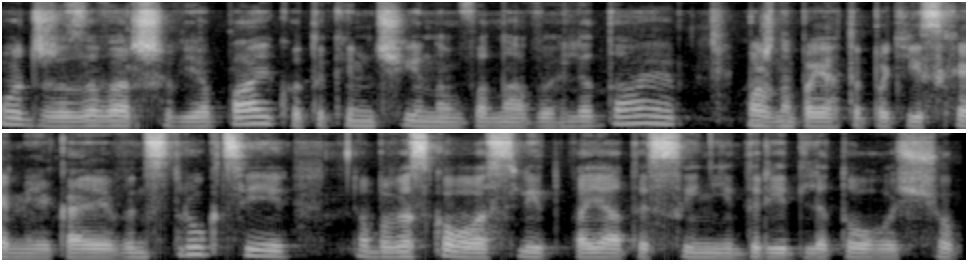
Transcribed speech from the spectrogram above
Отже, завершив я пайку. Таким чином вона виглядає. Можна паяти по тій схемі, яка є в інструкції. Обов'язково слід паяти синій дріт для того, щоб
